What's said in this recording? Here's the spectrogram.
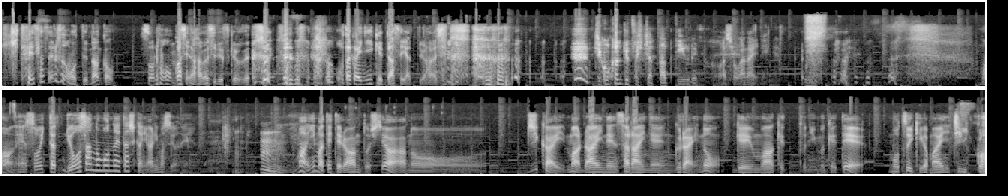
期待させるのもってなんか、それもおかしな話ですけどね。お互いに意見出せやっていう話。自己完結しちゃったっていうね。まあ、しょうがないね。まあね、そういった量産の問題確かにありますよね。う。うんん、まあ今出てる案としては、あのー次回、まあ来年、再来年ぐらいのゲームマーケットに向けて、もついきが毎日1個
